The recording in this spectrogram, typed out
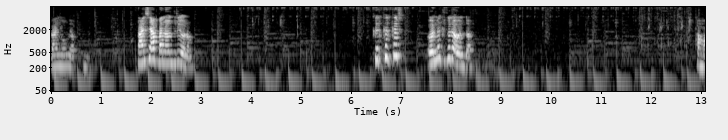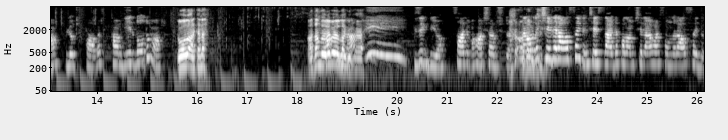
Ben yol yaptım. Sen şey yap ben öldürüyorum. Kır kır kır. Ölmek üzere öldü. Tamam. Block power. Tamam diğeri doğdu mu? Doğru arkana. Adam böyle böyle ha. Bize gidiyor. Salim aha aşağı düştü. Sen Adam oradaki düştü. şeyleri alsaydın. Chestlerde falan bir şeyler varsa onları alsaydın.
